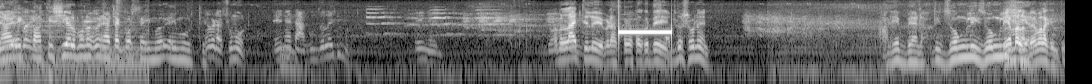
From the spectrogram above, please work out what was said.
ডাইরেক্ট পাতি শিয়াল মনে করেন অ্যাটাক করছে এই এই মুহূর্তে। আমার লাইট লই দে। শোনেন। আরে বেড়া তুই জঙ্গলি জঙ্গলি বেমালা বেমালা কিন্তু।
